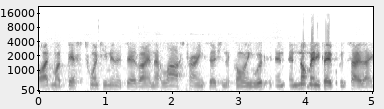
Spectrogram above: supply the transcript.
I had my best 20 minutes ever in that last training session at Collingwood, and, and not many people can say they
